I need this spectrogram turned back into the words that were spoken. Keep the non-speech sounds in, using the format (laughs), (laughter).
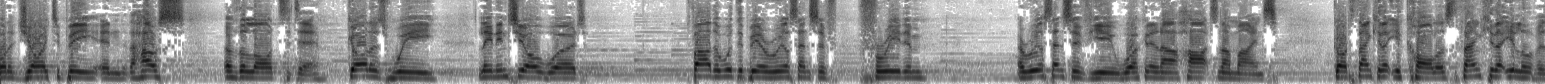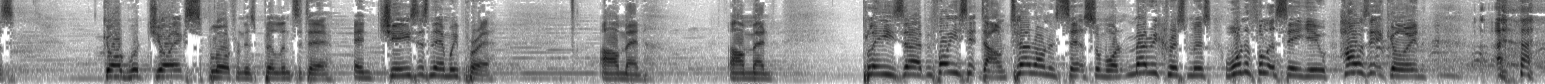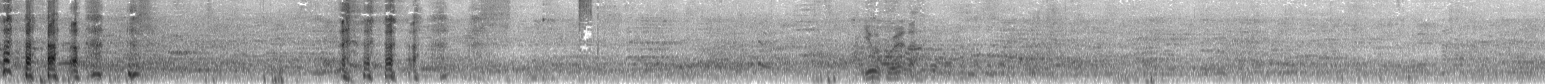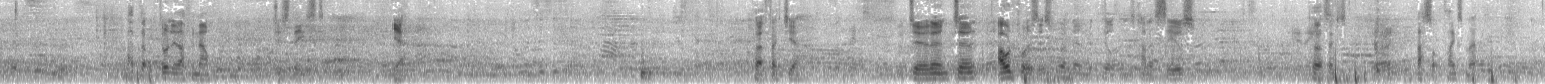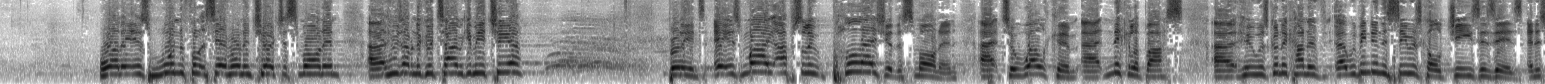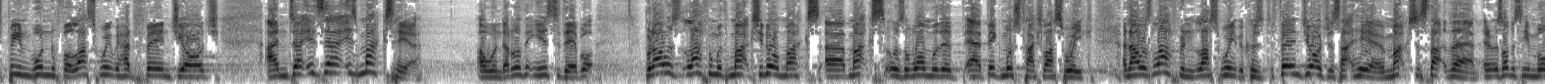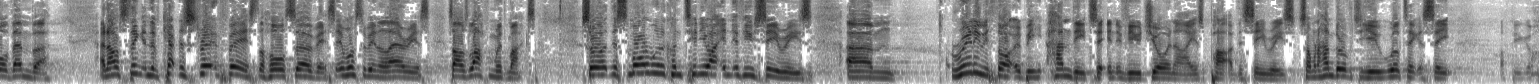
What a joy to be in the house of the Lord today. God, as we lean into your word, Father, would there be a real sense of freedom, a real sense of you working in our hearts and our minds? God, thank you that you call us. Thank you that you love us. God, would joy explode from this building today? In Jesus' name we pray. Amen. Amen. Please, uh, before you sit down, turn around and say to someone, Merry Christmas, wonderful to see you, how's it going? (laughs) you were great there. I don't don't need that for now. Just these. two. Yeah. Perfect, yeah. Dun, dun. I would put this way, and then people can kind of see us. Perfect. That's all. Thanks, mate. Well, it is wonderful to see everyone in church this morning. Uh, who's having a good time? Give me a cheer. Brilliant. It is my absolute pleasure this morning uh, to welcome uh, Nicola Bass, uh, who was going to kind of. Uh, we've been doing this series called Jesus Is, and it's been wonderful. Last week we had and George, and uh, is, uh, is Max here? I wonder. I don't think he is today, but. But I was laughing with Max. You know, Max. Uh, Max was the one with the uh, big mustache last week, and I was laughing last week because and George was sat here, and Max was sat there, and it was obviously November. And I was thinking they've kept a straight face the whole service. It must have been hilarious. So I was laughing with Max. So this morning we're going to continue our interview series. Um, really, we thought it would be handy to interview Joe and I as part of the series. So I'm going to hand over to you. We'll take a seat. Off you go.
